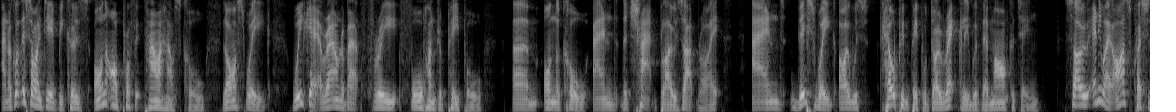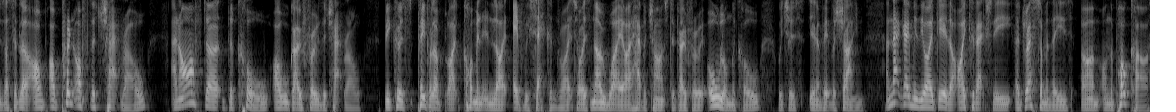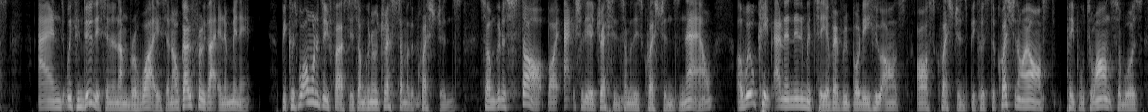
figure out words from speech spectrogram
And I got this idea because on our Profit Powerhouse call last week, we get around about three, 400 people um, on the call and the chat blows up, right? And this week I was helping people directly with their marketing. So anyway, I asked questions. I said, look, I'll, I'll print off the chat roll and after the call, I will go through the chat roll because people are like commenting like every second, right? So there's no way I have a chance to go through it all on the call, which is you know a bit of a shame. And that gave me the idea that I could actually address some of these um, on the podcast, and we can do this in a number of ways. And I'll go through that in a minute because what I want to do first is I'm going to address some of the questions. So I'm going to start by actually addressing some of these questions now. I will keep anonymity of everybody who asked asked questions because the question I asked people to answer was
